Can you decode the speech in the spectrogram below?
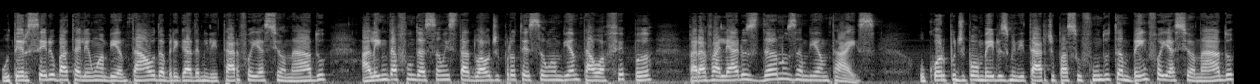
O terceiro batalhão ambiental da Brigada Militar foi acionado, além da Fundação Estadual de Proteção Ambiental, a FEPAM, para avaliar os danos ambientais. O Corpo de Bombeiros Militar de Passo Fundo também foi acionado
